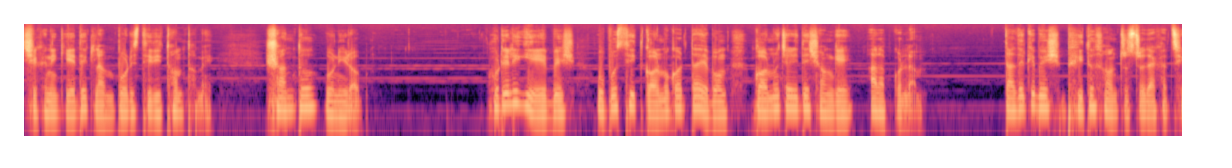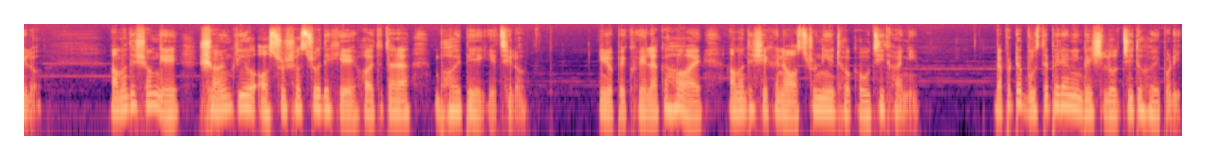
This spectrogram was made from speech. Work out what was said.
সেখানে গিয়ে দেখলাম পরিস্থিতি থমথমে, শান্ত ও নীরব। হোটেলে গিয়ে বেশ উপস্থিত কর্মকর্তা এবং কর্মচারীদের সঙ্গে আলাপ করলাম। তাদেরকে বেশ ভীত সন্ত্রস্ত দেখাচ্ছিল। আমাদের সঙ্গে স্বয়ংক্রিয় অস্ত্রশস্ত্র দেখে হয়তো তারা ভয় পেয়ে গিয়েছিল। নিরপেক্ষ এলাকা হওয়ায় আমাদের সেখানে অস্ত্র নিয়ে ঢোকা উচিত হয়নি। ব্যাপারটা বুঝতে পেরে আমি বেশ লজ্জিত হয়ে পড়ি।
